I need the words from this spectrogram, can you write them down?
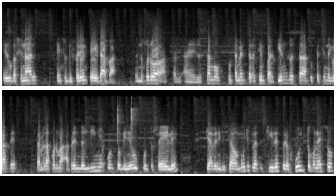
educacional en sus diferentes etapas. Nosotros estamos justamente recién partiendo esta suspensión de clases, la plataforma aprendoenlinea.minedu.cl, que ha beneficiado a muchos estudiantes de Chile, pero junto con eso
